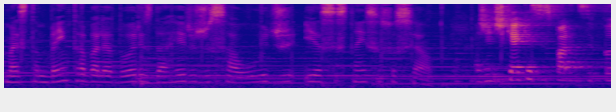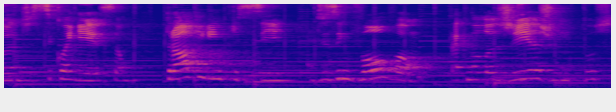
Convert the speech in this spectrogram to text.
mas também trabalhadores da rede de saúde e assistência social. A gente quer que esses participantes se conheçam, troquem entre si, desenvolvam tecnologia juntos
